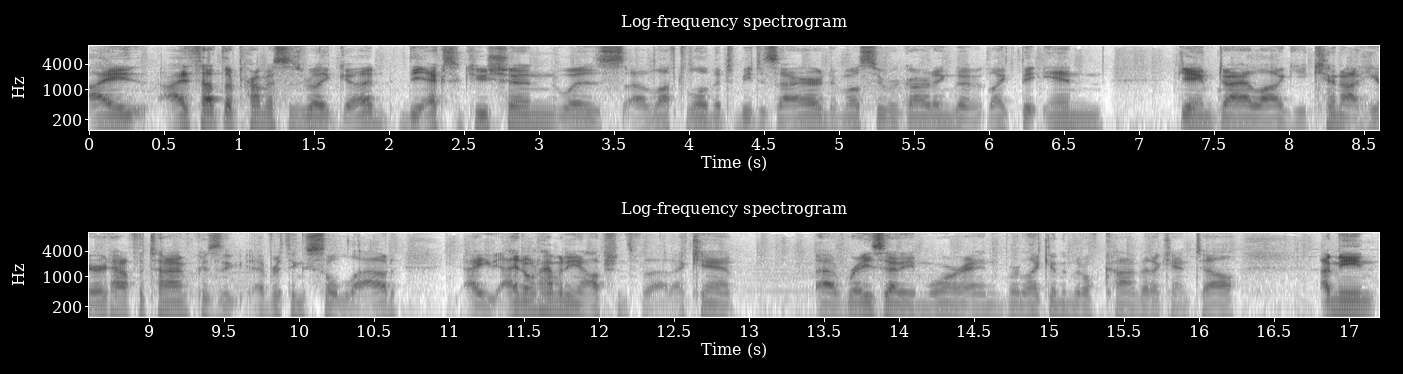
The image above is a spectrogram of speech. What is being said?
I I thought the premise is really good. The execution was uh, left a little bit to be desired, mostly regarding the like the in-game dialogue. You cannot hear it half the time because everything's so loud. I I don't have any options for that. I can't uh, raise that anymore, and we're like in the middle of combat. I can't tell. I mean,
